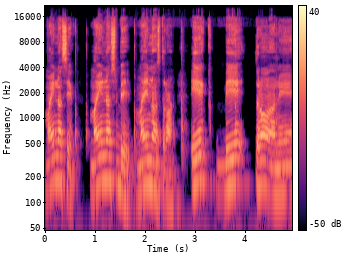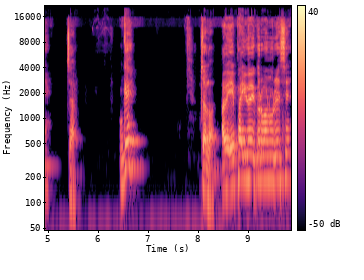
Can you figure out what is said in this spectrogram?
માઇનસ એક માઇનસ બે માઇનસ ત્રણ. એક, બે, ત્રણ અને ચાર. ઓકે? ચલો, હવે એફઆઈ યુઆઈ કરવાનું રહેશે.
